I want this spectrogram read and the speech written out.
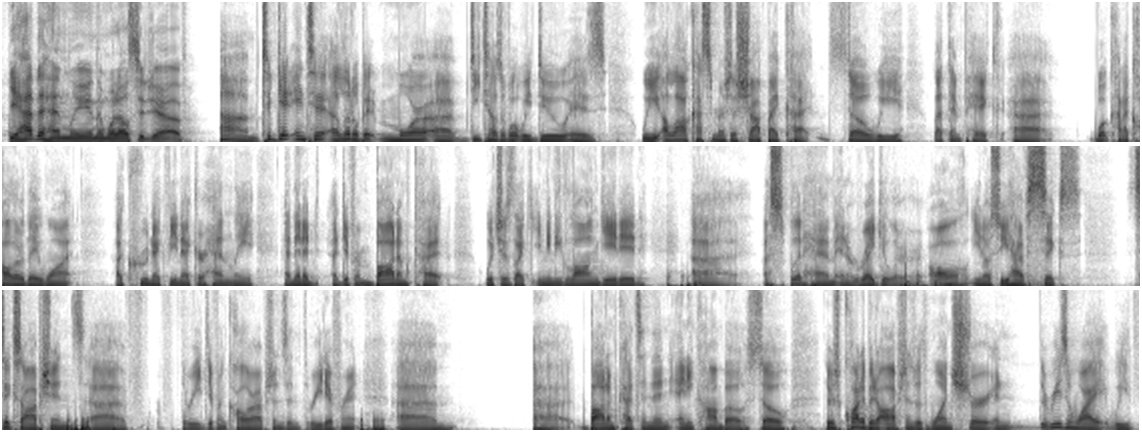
You had the Henley, and then what else did you have? Um, to get into a little bit more uh, details of what we do is we allow customers to shop by cut. So we let them pick uh, what kind of collar they want, a crew neck, V neck, or Henley, and then a, a different bottom cut, which is like an elongated, uh, a split hem, and a regular. All you know, so you have six six options, uh, three different color options, and three different um, uh, bottom cuts and then any combo. So there's quite a bit of options with one shirt. And the reason why we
